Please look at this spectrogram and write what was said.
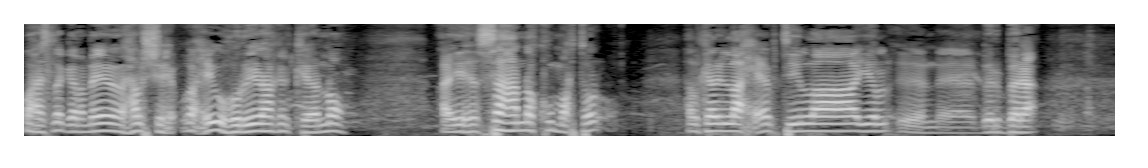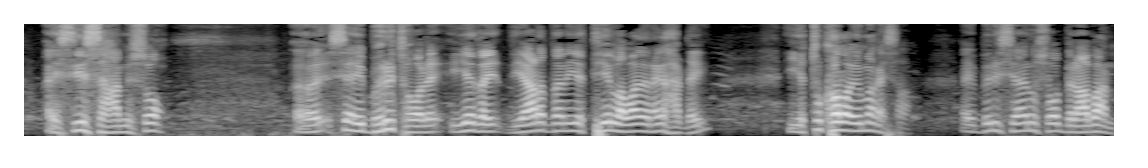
waxaan isla garanay inaan hal shay waxay u horreeyeen halkan keenno. Ay sahanna ku marto halkan ilaa xeebtii ilaa iyo berbera ay sii sahamiso si ay beri toole iyada diyaaraddan iyo tii labaad ee hadhay iyo tu kaloo imanaysa ay beri si aanu soo bilaabaan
